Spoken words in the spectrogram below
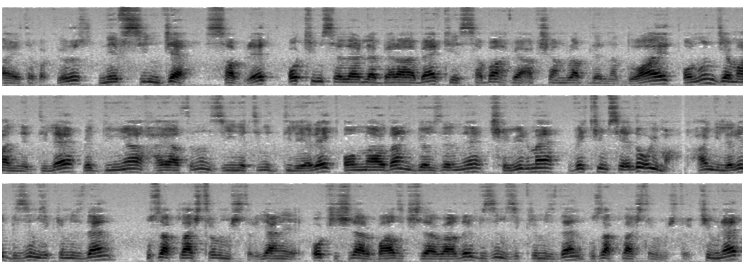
Ayete bakıyoruz. Nefsince sabret. O kimselerle beraber ki sabah ve akşam Rablerine dua et. Onun cemalini dile ve dünya hayatının zinetini dileyerek onlardan gözlerini çevirme ve kimseye de uyma. Hangileri bizim zikrimizden uzaklaştırılmıştır. Yani o kişiler, bazı kişiler vardır bizim zikrimizden uzaklaştırılmıştır. Kimler?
